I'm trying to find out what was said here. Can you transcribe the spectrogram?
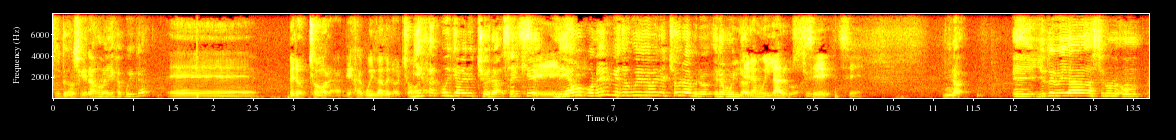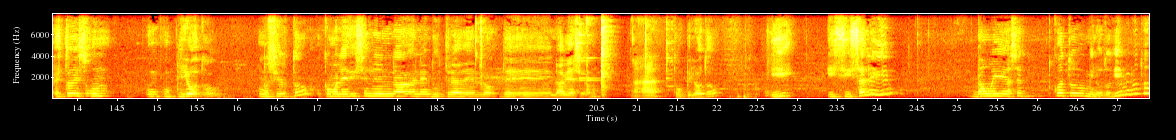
¿Tú te consideras una vieja cuica? Eh, pero chora, vieja cuica, pero chora. Vieja cuica pero chora. ¿Sabes qué? Sí, Le íbamos sí. a poner vieja cuica pero chora, pero era muy largo. Era muy largo, sí, sí. Mira, eh, yo te voy a hacer un, un- esto es un, un, un piloto, ¿no es cierto? Como le dicen en la, en la industria de, lo- de la aviación, Ajá. un piloto. Y, y si sale bien, vamos a hacer ¿cuántos minutos? ¿10 minutos?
